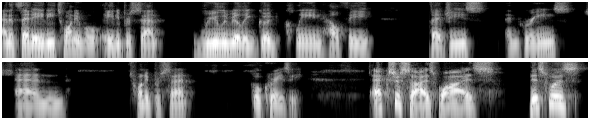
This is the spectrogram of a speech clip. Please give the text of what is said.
And it's that 80 20 rule 80% really, really good, clean, healthy veggies and greens, and 20% go crazy. Exercise wise, this was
